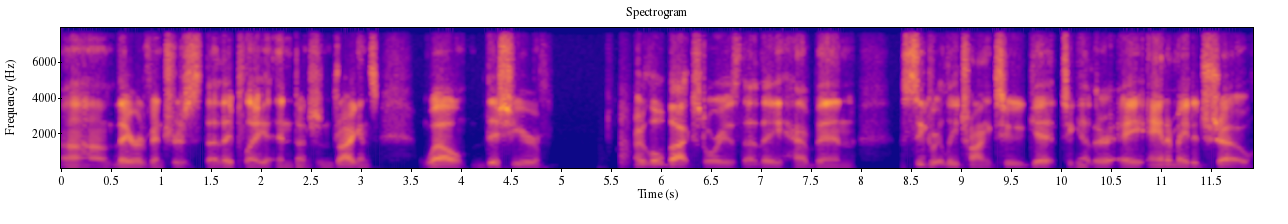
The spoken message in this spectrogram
uh, their adventures that they play in Dungeons and Dragons. Well, this year, a little backstory is that they have been secretly trying to get together a animated show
